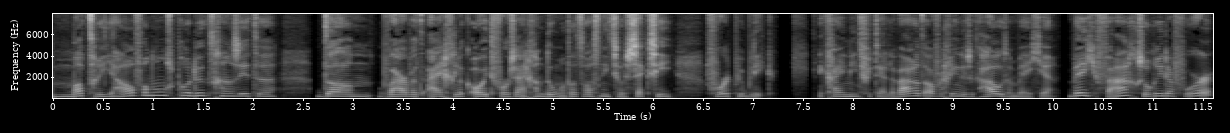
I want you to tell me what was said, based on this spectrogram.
materiaal van ons product gaan zitten dan waar we het eigenlijk ooit voor zijn gaan doen. Want dat was niet zo sexy voor het publiek. Ik ga je niet vertellen waar het over ging, dus ik hou het een beetje, een beetje vaag, sorry daarvoor.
